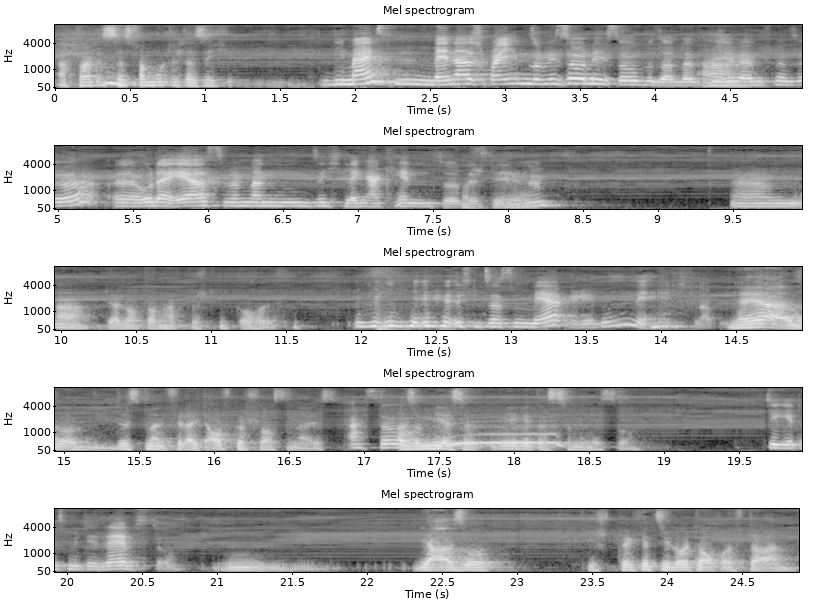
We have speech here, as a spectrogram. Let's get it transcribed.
Ach, du hattest das vermutet, dass ich. die meisten Männer sprechen sowieso nicht so besonders Ah. viel beim Friseur. Äh, Oder erst, wenn man sich länger kennt, so ein bisschen. Ne? Ähm, Ah, der Lockdown hat bestimmt geholfen. das mehr reden? Nee, ich glaube nicht. Naja, also, dass man vielleicht aufgeschlossener ist. Ach so. Also mir, ist das, mir geht das zumindest so. Dir geht es mit dir selbst so. Ja, also ich spreche jetzt die Leute auch öfter an.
